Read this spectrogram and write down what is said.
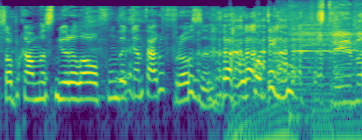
só porque há uma senhora lá ao fundo a cantar o Frozen. Eu continuo. Extrema,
